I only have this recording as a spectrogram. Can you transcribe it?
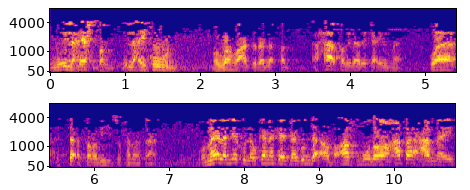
إنه إيه اللي هيحصل إيه اللي هيكون والله عز وجل قد أحاط بذلك علما واستأثر به سبحانه وتعالى. وما لم يكن لو كان كيف يكون ده أضعاف مضاعفة عما إيه؟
